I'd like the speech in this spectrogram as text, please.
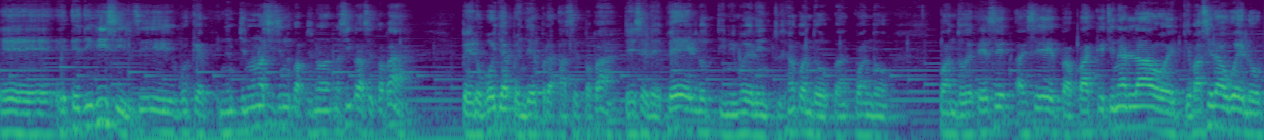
es difícil, sí, porque yo no, nací siendo, yo no nací para ser papá, pero voy a aprender a ser papá. Entonces le ve el optimismo el entusiasmo cuando, cuando, cuando ese, a ese papá que tiene al lado, el que va a ser abuelo,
